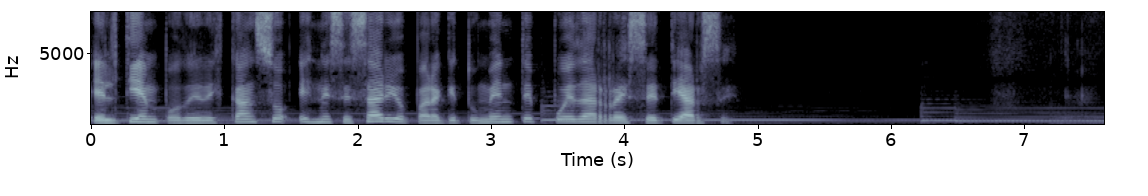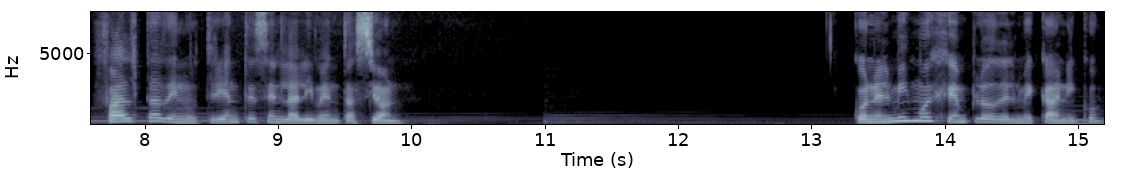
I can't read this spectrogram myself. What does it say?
El tiempo de descanso es necesario para que tu mente pueda resetearse. Falta de nutrientes en la alimentación. Con el mismo ejemplo del mecánico,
